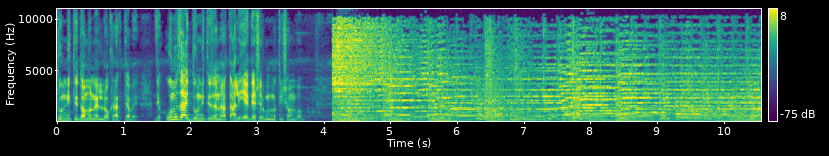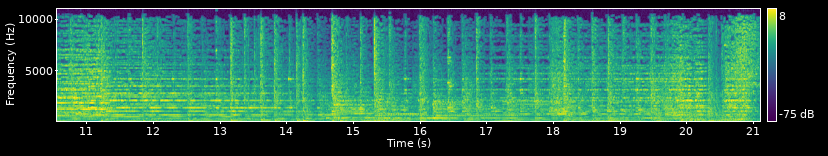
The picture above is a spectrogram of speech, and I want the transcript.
দুর্নীতি দমনের লোক রাখতে হবে, যে কোনো যায় দুর্নীতি যেন না, তাহলেই এ দেশের উন্নতি সম্ভব।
